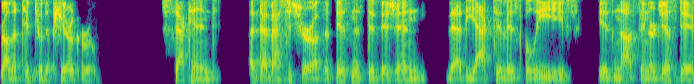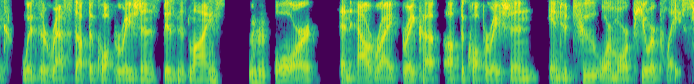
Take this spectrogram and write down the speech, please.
relative to the peer group. Second, a divestiture of the business division that the activist believes is not synergistic with the rest of the corporation's business lines, mm-hmm. or an outright breakup of the corporation into two or more pure plays.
